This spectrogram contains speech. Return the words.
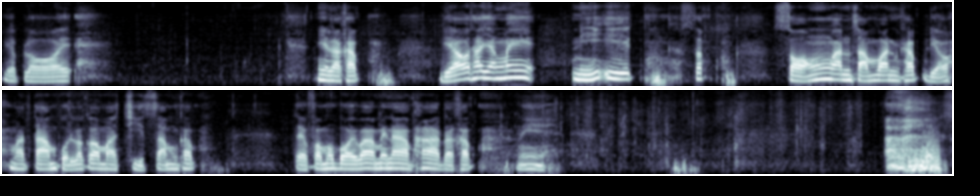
เรียบร้อย นี่แหละครับ เดี๋ยวถ้ายังไม่หนีอีกสักสองวันสามวันครับ เดี๋ยวมาตามผลแล้วก็มาฉีดซ้ำครับ แต่ฟาร์มบอยว่าไม่น่าพลาดอะครับ นี่ส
